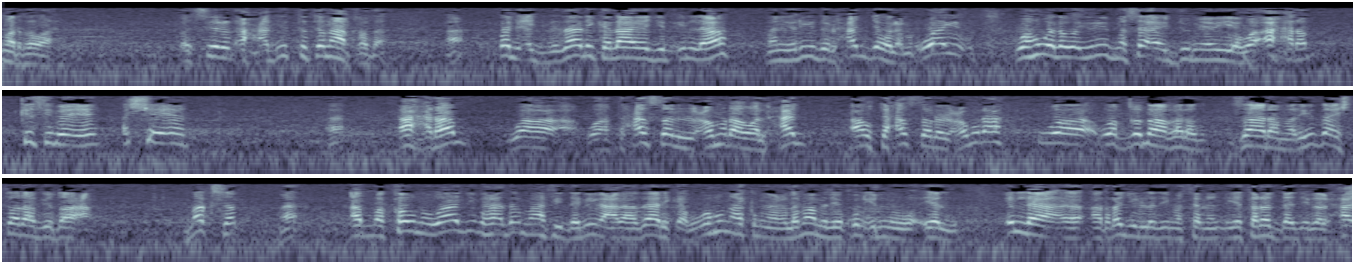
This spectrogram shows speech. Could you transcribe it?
مرة واحدة. تصير الأحاديث تتناقض. فلأجل ذلك لا يجب إلا من يريد الحج والعمرة. وهو لو يريد مسائل دنيوية وأحرم كسب إيه؟ الشيئين أحرم وتحصل العمرة والحج أو تحصل العمرة وقضى غرض. زار مريضة اشترى بضاعة. مكسب أما كونه واجب هذا ما في دليل على ذلك. وهناك من العلماء من يقول إنه يل... إلا الرجل الذي مثلا يتردد إلى الح...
